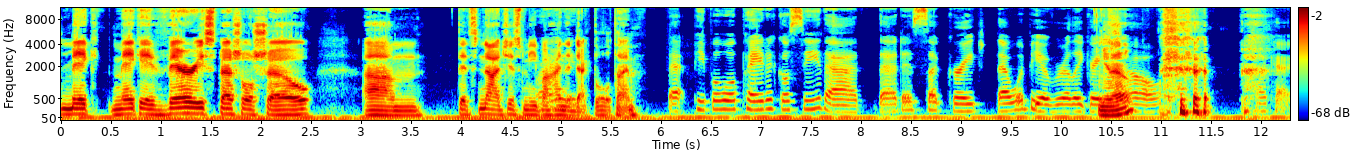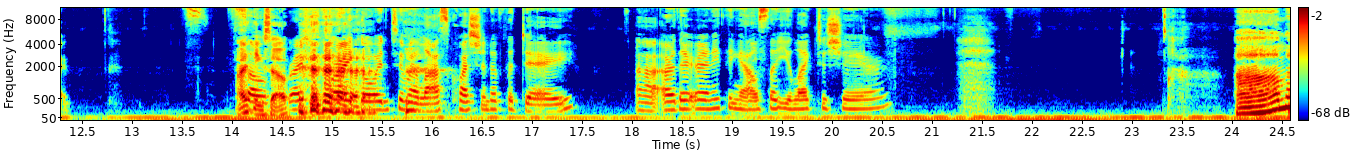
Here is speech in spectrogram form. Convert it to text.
make make a very special show um, that's not just me behind the deck the whole time. That people will pay to go see that. That is a great. That would be a really great You know? show. Okay. I think so. right before I go into my last question of the day, uh, are there anything else that you like to share? Um,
